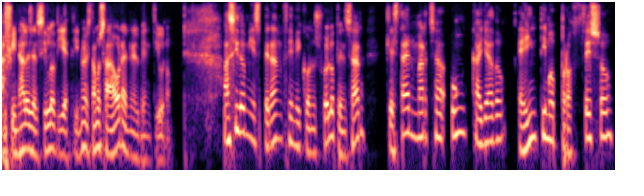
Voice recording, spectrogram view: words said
a finales del siglo XIX, estamos ahora en el XXI. Ha sido mi esperanza y mi consuelo pensar que está en marcha un callado e íntimo proceso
